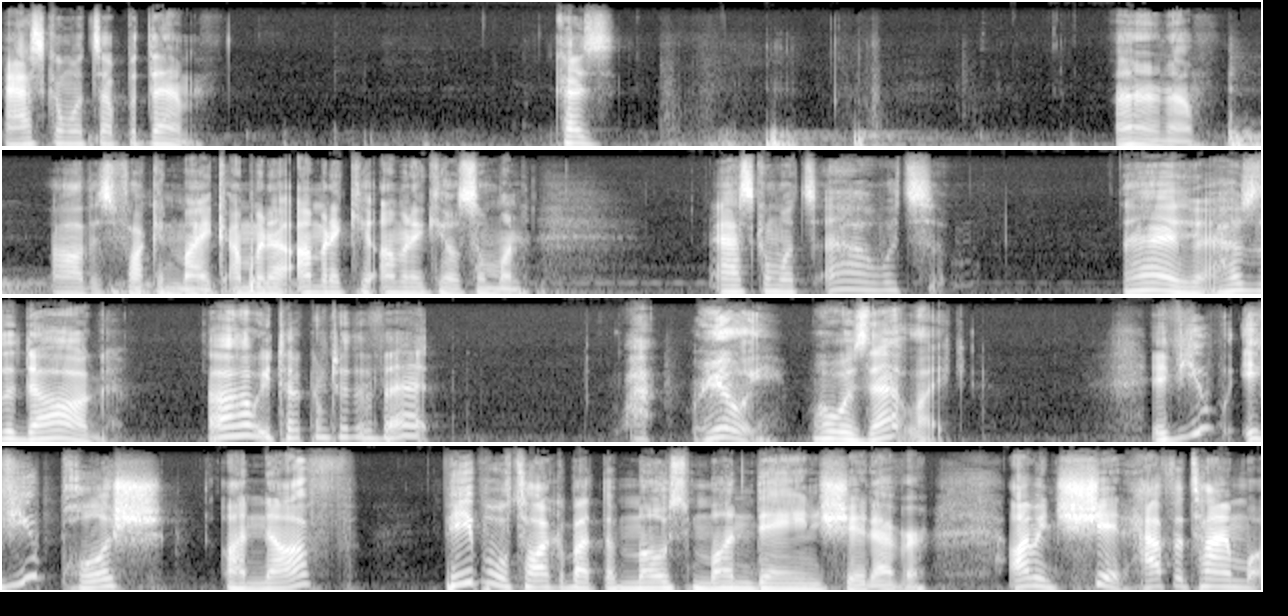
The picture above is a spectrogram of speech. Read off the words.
Ask them what's up with them. Cuz I don't know. Oh, this fucking mic. I'm going to I'm to kill I'm to kill someone. Ask him what's Oh, what's Hey, how's the dog? Oh, we took him to the vet. Wow, really? What was that like? If you if you push enough, people talk about the most mundane shit ever. I mean, shit. Half the time, uh,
